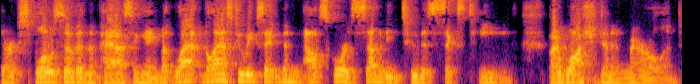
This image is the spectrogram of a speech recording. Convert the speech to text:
They're explosive in the passing game, but la- the last two weeks they've been outscored seventy-two to sixteen by Washington and Maryland.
